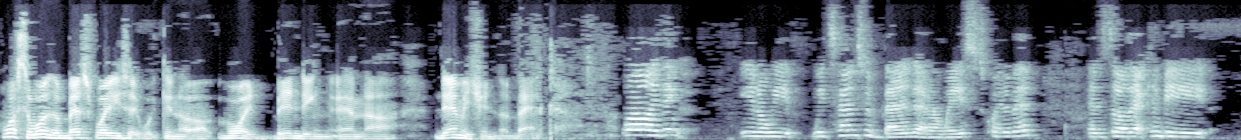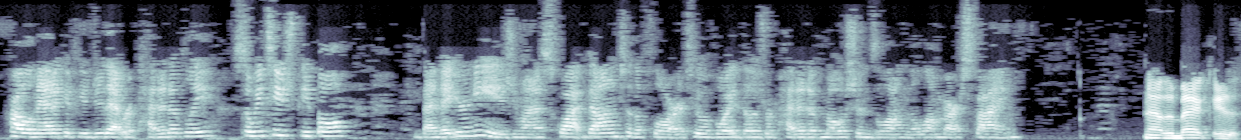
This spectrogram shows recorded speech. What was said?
What's the, one of the best ways that we can uh, avoid bending and uh, damaging the back? Well, I think you know we we tend to bend at our waist quite a bit, and so that can be problematic if you do that repetitively. So we teach people bend at your knees. You want to squat down to the floor to avoid those repetitive motions along the lumbar spine. Now the back is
